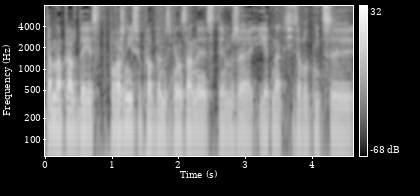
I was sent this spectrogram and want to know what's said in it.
tam naprawdę jest poważniejszy problem związany z tym, że jednak ci zawodnicy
